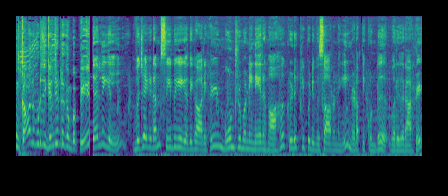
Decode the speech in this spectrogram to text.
உன் காலை பிடிச்சி கெஞ்சிட்டு இருக்கேன் பப்பி. டெல்லியில் விஜயிடம் சிபிஐ அதிகாரிகள் மூன்று மணி நேரமாக கிடுக்கிப்பிடி விசாரணையை நடத்தி கொண்டு வருகிறார்கள்.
